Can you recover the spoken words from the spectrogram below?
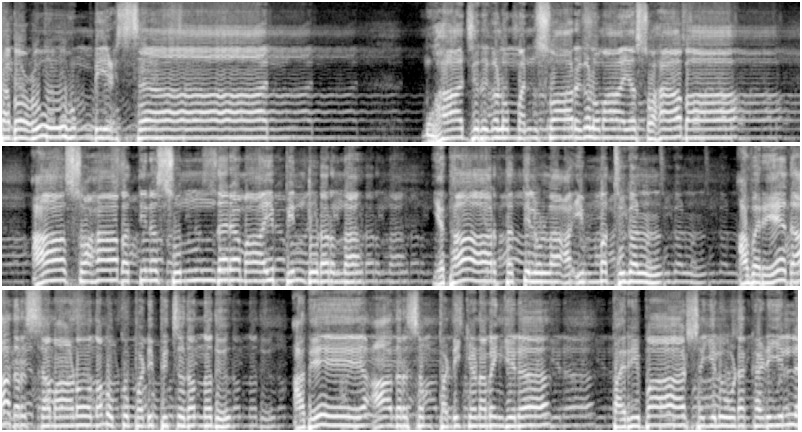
തബഊഹും ബിഇഹ്സാൻ. മുഹാജിറുകളും അൻസ്വാറുകളുമായ സ്വഹാബ ആ സ്വഹാബത്തിനെ സുന്ദരമായി പിന്തുടർന്ന യഥാർത്ഥത്തിലുള്ള ഇമ്മത്തുകൾ അവരേതാദർശമാണോ നമുക്ക് പഠിപ്പിച്ചു തന്നത് അതേ ആദർശം പഠിക്കണമെങ്കിൽ പരിഭാഷയിലൂടെ കഴിയില്ല.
